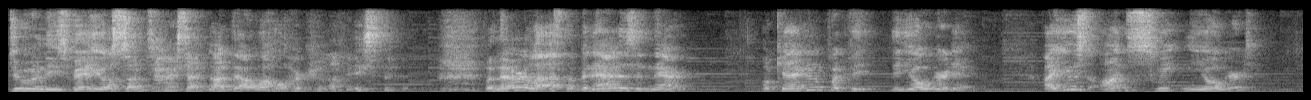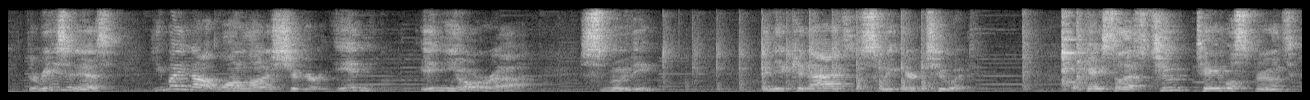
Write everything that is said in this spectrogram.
doing these videos sometimes I'm not that well organized. but nevertheless, the banana's in there. Okay, I'm gonna put the, the yogurt in. I use unsweetened yogurt. The reason is, you might not want a lot of sugar in, in your uh, smoothie, and you can add sweetener to it. Okay, so that's two tablespoons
